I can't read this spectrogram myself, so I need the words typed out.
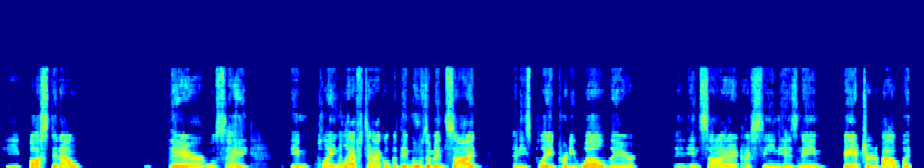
He busted out there, we'll say, in playing left tackle, but they moved him inside, and he's played pretty well there inside. I, I've seen his name bantered about, but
